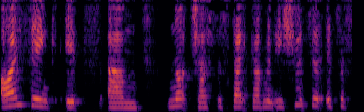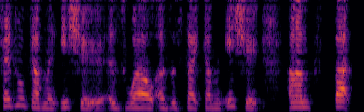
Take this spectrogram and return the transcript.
I think it's um, not just a state government issue, it's a, it's a federal government issue as well as a state government issue. Um, but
